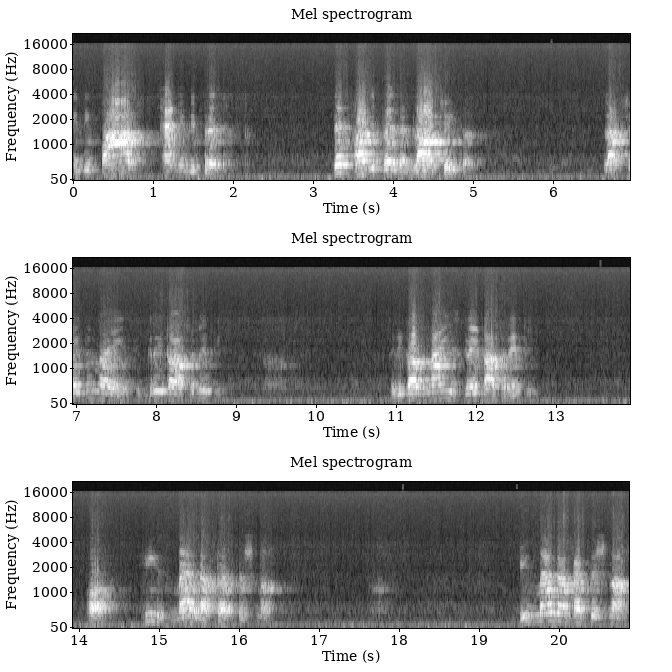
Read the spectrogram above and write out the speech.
in the past and in the present. That for the present, Lord Chaitanya. Lord Chaitanya is a great authority. Recognized great authority. Oh, he is mad after Krishna. He is mad after Krishna.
